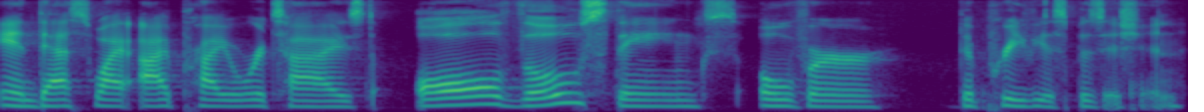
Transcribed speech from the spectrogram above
And that's why I prioritized all those things over the previous position.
